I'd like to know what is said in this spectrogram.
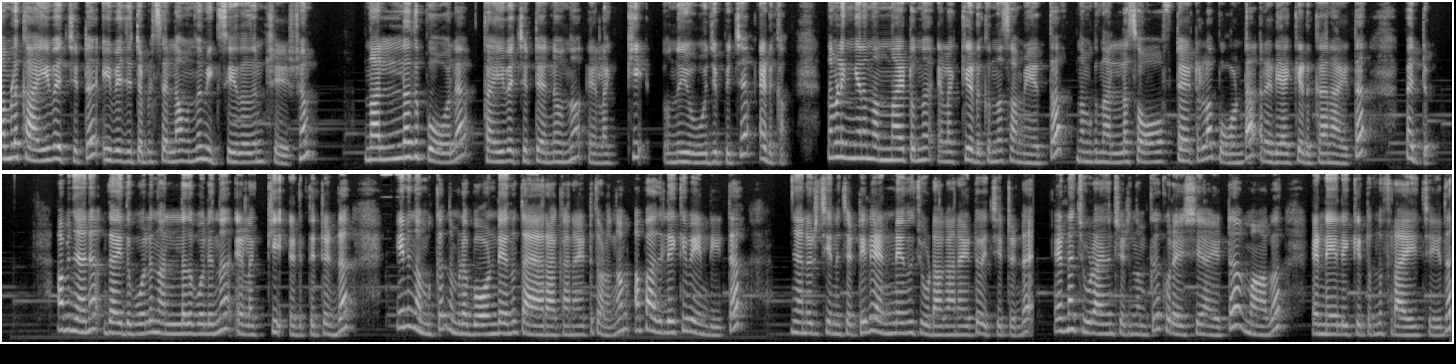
നമ്മൾ കൈ വെച്ചിട്ട് ഈ വെജിറ്റബിൾസ് എല്ലാം ഒന്ന് മിക്സ് ചെയ്തതിന് ശേഷം നല്ലതുപോലെ കൈവച്ചിട്ട് തന്നെ ഒന്ന് ഇളക്കി ഒന്ന് യോജിപ്പിച്ച് എടുക്കാം. നമ്മളിങ്ങനെ നന്നായിട്ടൊന്ന് ഇളക്കി എടുക്കുന്ന സമയത്ത് നമുക്ക് നല്ല സോഫ്റ്റ് ആയിട്ടുള്ള ബോണ്ട റെഡിയാക്കി എടുക്കാനായിട്ട് പറ്റും. അപ്പോൾ ഞാൻ ഇതാ ഇതുപോലെ നല്ലതുപോലെ ഒന്ന് ഇളക്കി എടുത്തിട്ടുണ്ട്. ഇനി നമുക്ക് നമ്മുടെ ബോണ്ടയൊന്ന് തയ്യാറാക്കാനായിട്ട് തുടങ്ങാം. അപ്പോൾ അതിലേക്ക് വേണ്ടിയിട്ട് ഞാനൊരു ചീനച്ചട്ടിയിൽ എണ്ണയൊന്ന് ചൂടാകാനായിട്ട് വെച്ചിട്ടുണ്ട്. എണ്ണ ചൂടായതിനു ശേഷം നമുക്ക് കുറേശ്ശെയായിട്ട് മാവ് എണ്ണയിലേക്ക് ഇട്ടൊന്ന് ഫ്രൈ ചെയ്ത്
